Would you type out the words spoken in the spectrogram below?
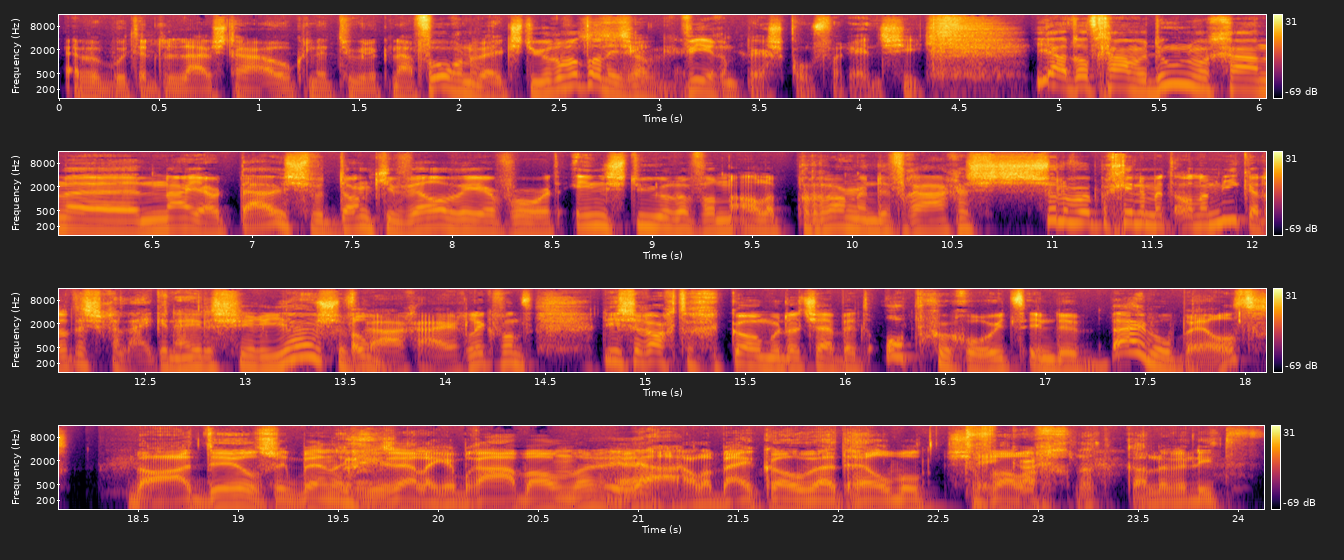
En we moeten de luisteraar ook natuurlijk naar volgende week sturen. Want dan is er weer een persconferentie. Ja, dat gaan we doen. We gaan eh, naar jou thuis. We dank je wel weer voor het insturen van alle prangende vragen. Zullen we beginnen met Annemieke? Dat is gelijk een hele serieuze vraag eigenlijk. Want die is erachter gekomen dat jij bent opgegroeid in de Bijbelbelt. Nou, deels. Ik ben een gezellige Brabander. Ja. Allebei komen we uit Helmond. Toevallig. Dat kunnen we niet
